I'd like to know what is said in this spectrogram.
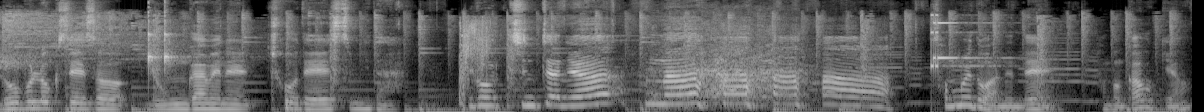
로블록스에서 용가맨을 초대했습니다. 이거 진짜냐? 나 선물도 왔는데 한번 까볼게요.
